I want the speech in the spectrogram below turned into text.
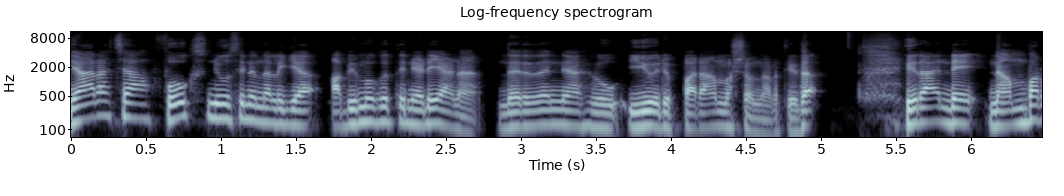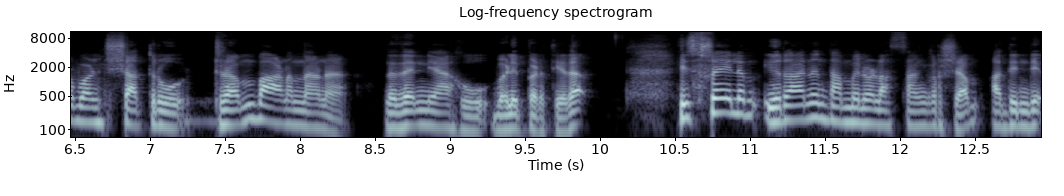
ഞായറാഴ്ച ഫോക്സ് ന്യൂസിന് നൽകിയ അഭിമുഖത്തിനിടെയാണ് നെതന്യാഹു ഈ ഒരു പരാമർശം നടത്തിയത്. ഇറാന്റെ നമ്പർ വൺ ശത്രു ട്രംപ് ആണെന്നാണ് നെതന്യാഹു വെളിപ്പെടുത്തിയത്. ഇസ്രയേലും ഇറാനും തമ്മിലുള്ള സംഘർഷം അതിന്റെ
